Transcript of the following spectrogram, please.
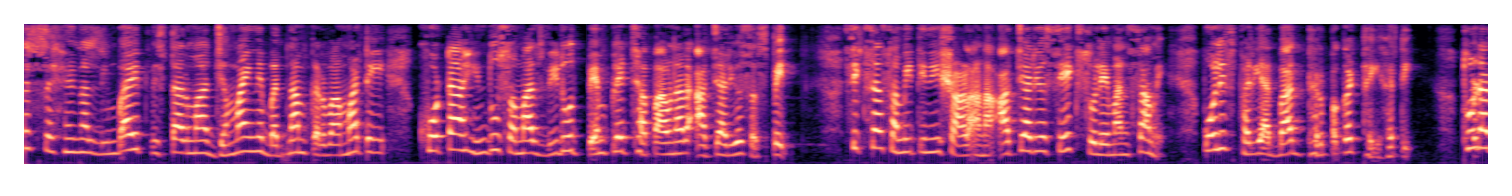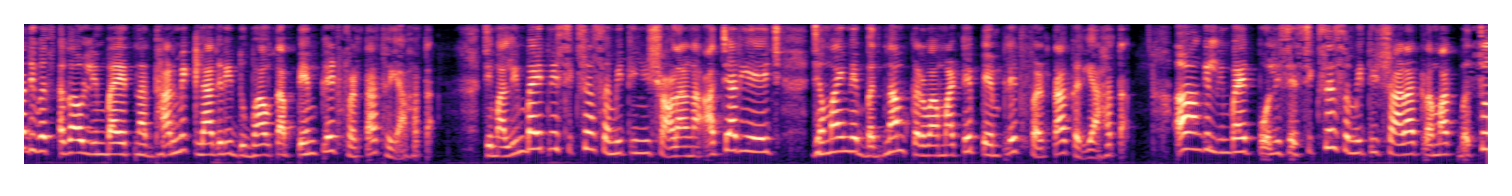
સુરત શહેરના લિંબાયત વિસ્તારમાં જમાઈને બદનામ કરવા માટે ખોટા હિન્દુ સમાજ વિરુદ્ધ પેમ્પલેટ છાપાવનાર આચાર્યો સસ્પેન્ડ. શિક્ષણ સમિતિની શાળાના આચાર્ય શેખ સુલેમાન સામે પોલીસ ફરિયાદ બાદ ધરપકડ થઈ હતી. થોડા દિવસ અગાઉ લિંબાયતના ધાર્મિક લાગણી દુભાવતા પેમ્પલેટ ફરતા થયા હતા. જેમાં લિંબાયતની શિક્ષણ સમિતિની શાળાના આચાર્યએ જ જમાઈને બદનામ કરવા માટે પેમ્પલેટ ફરતા કર્યા હતા. આ અંગે લિંબાયત પોલીસે શિક્ષણ સમિતિ શાળા ક્રમાંક બસો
